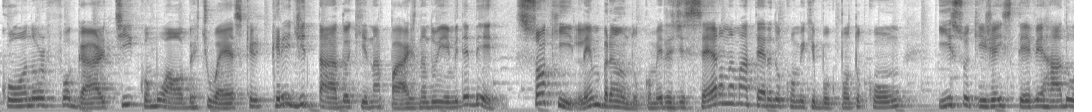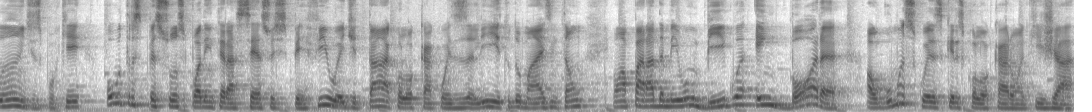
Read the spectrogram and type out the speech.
Conor Fogarty como Albert Wesker creditado aqui na página do IMDB. Só que, lembrando, como eles disseram na matéria do comicbook.com, isso aqui já esteve errado antes, porque outras pessoas podem ter acesso a esse perfil, editar, colocar coisas ali e tudo mais, então é uma parada meio ambígua, embora algumas coisas que eles colocaram aqui já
